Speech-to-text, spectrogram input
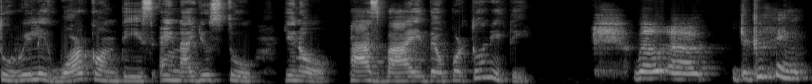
to really work on this and I used to, you know, pass by the opportunity? Well, uh, the good thing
